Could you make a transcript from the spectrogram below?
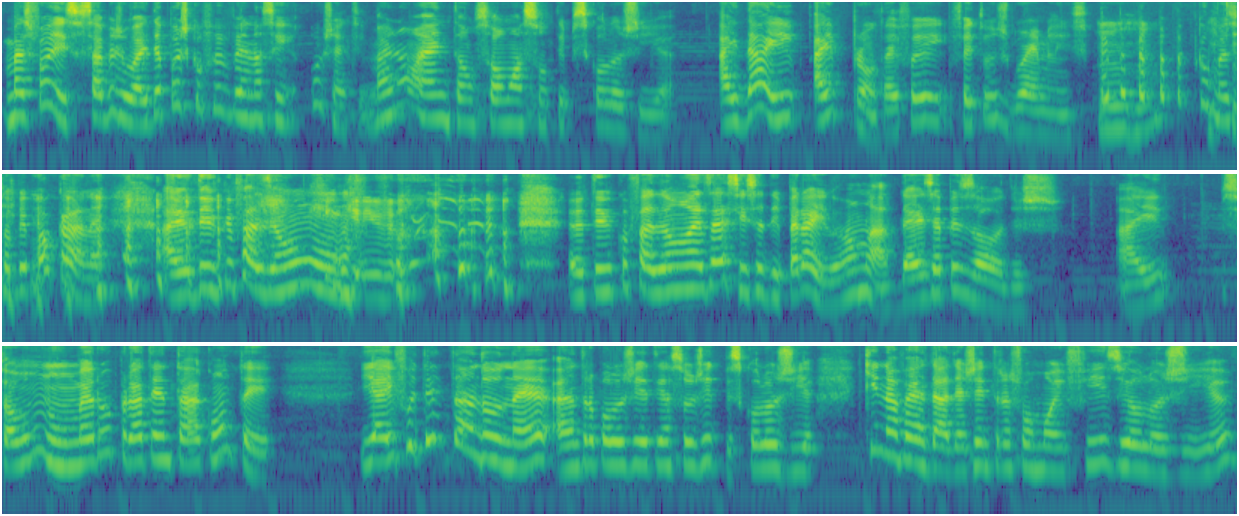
mas foi isso, sabe, Ju? Aí depois que eu fui vendo assim, ô gente, mas não é então só um assunto de psicologia. Aí daí, aí pronto, aí foi feito os gremlins. Uhum. Começou a pipocar, né? Aí eu tive que fazer Que um. incrível. Eu tive que fazer um exercício de, peraí, vamos lá, 10 episódios. Aí só um número para tentar conter. E aí fui tentando, né? A antropologia tinha surgido, psicologia, que na verdade a gente transformou em fisiologia,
